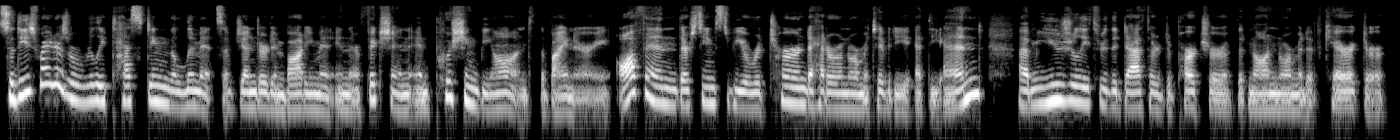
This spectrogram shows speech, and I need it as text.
So these writers were really testing the limits of gendered embodiment in their fiction and pushing beyond the binary. Often there seems to be a return to heteronormativity at the end, um, usually through the death or departure of the non normative character.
